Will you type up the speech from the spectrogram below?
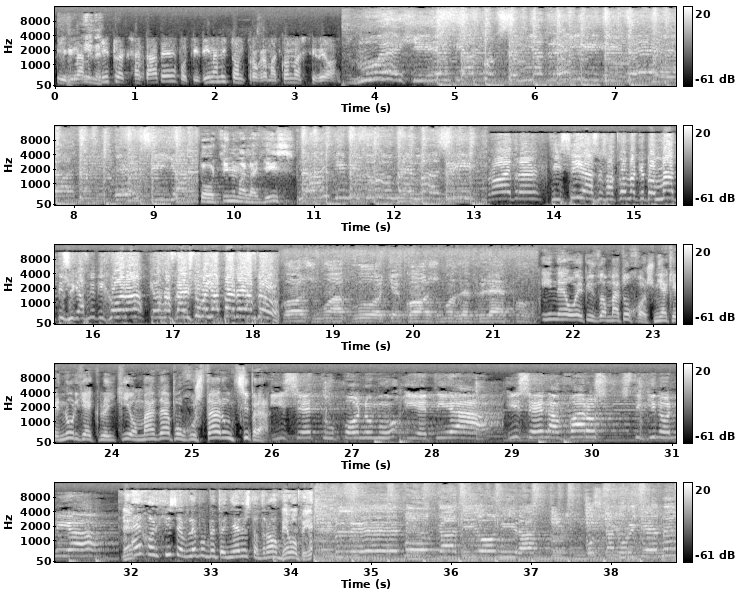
Η δυναμική του εξαρτάται από τη δύναμη των προγραμματικών μας ιδεών. Μου έχει έρθει απόψε μια τρελή ιδέα Έτσι για Το κίνημα αλλαγής να κοιμηθούμε μαζί Πρόεδρε, θυσίασες ακόμα και το μάτι σου για αυτή τη χώρα και θα σας ευχαριστούμε για πάντα γι' αυτό. Κόσμο ακούω και κόσμο δεν βλέπω. είναι ο επιδοματούχος, μια καινούργια εκλογική ομάδα που γουστάρουν Τσίπρα. Είσαι του πόνου μου η αιτία. Είσαι ένα βάρος στην κοινωνία. Έχω αρχίσει να βλέπω μπετονιέρες στον δρόμο. Δεν μου πει. Βλέπω κάτι όνειρα, πως κατουργέμαι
